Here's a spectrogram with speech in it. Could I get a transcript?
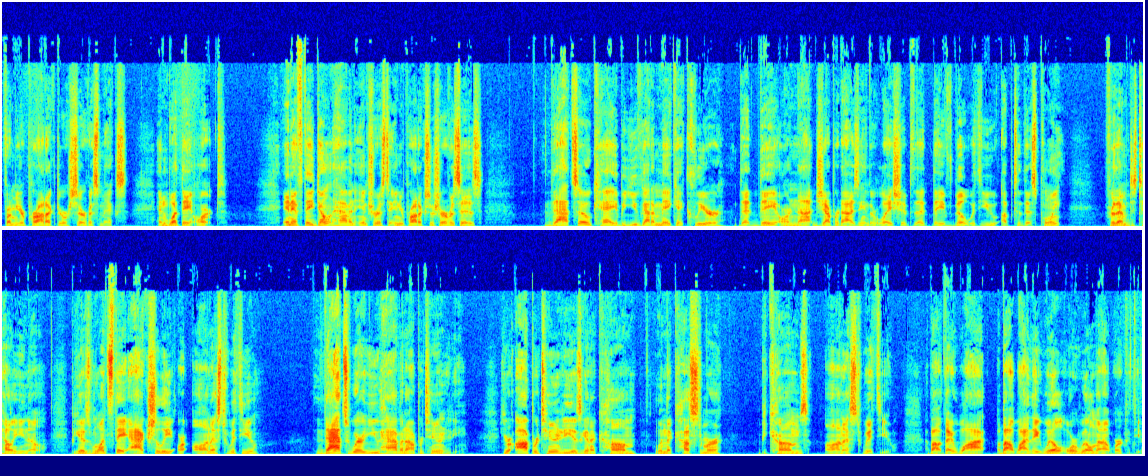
from your product or service mix and what they aren't. And if they don't have an interest in your products or services, that's okay, but you've got to make it clear that they are not jeopardizing the relationship that they've built with you up to this point for them to tell you no. Because once they actually are honest with you, that's where you have an opportunity. Your opportunity is going to come when the customer becomes honest with you about they why about why they will or will not work with you.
